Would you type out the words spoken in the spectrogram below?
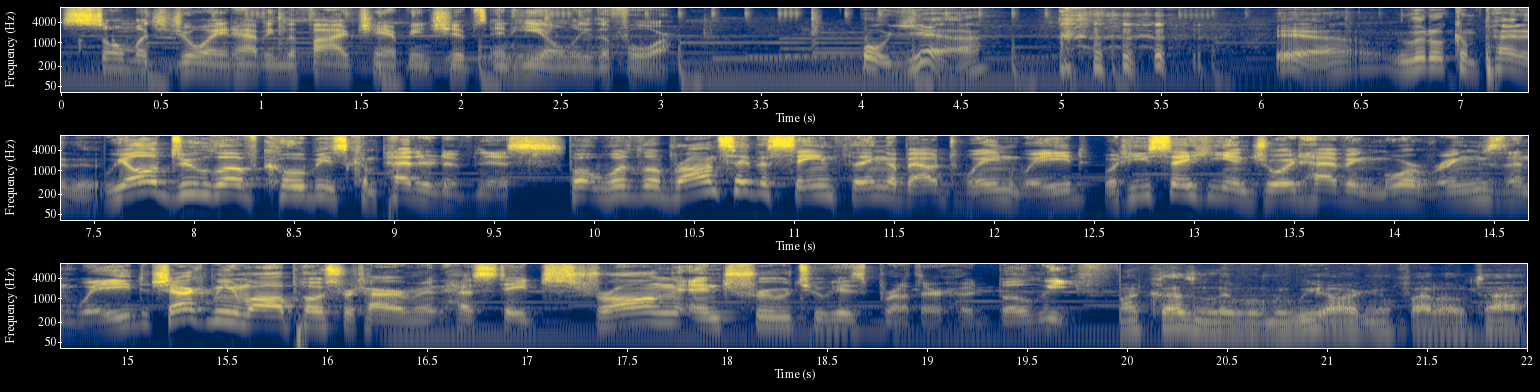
so much joy in having the five championships and he only the four. Well, yeah. yeah, a little competitive. We all do love Kobe's competitiveness, but would LeBron say the same thing about Dwyane Wade? Would he say he enjoyed having more rings than Wade? Shaq, meanwhile, post retirement, has stayed strong and true to his brotherhood belief. My cousin lived with me. We argue and fight all the time.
